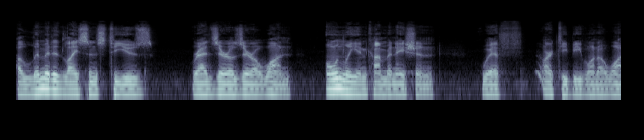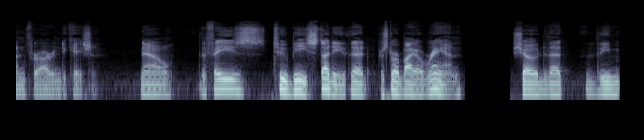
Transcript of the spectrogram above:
a limited license to use RAD 001 only in combination with RTB 101 for our indication. Now, the phase 2B study that resTORbio ran showed that the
